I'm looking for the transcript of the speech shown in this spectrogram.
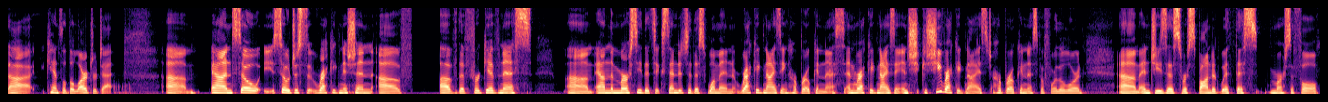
uh, canceled the larger debt. Um, and so so just recognition of of the forgiveness um, and the mercy that's extended to this woman, recognizing her brokenness and recognizing, and she because she, she, recognized her brokenness before the Lord, um, and Jesus responded with this merciful.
